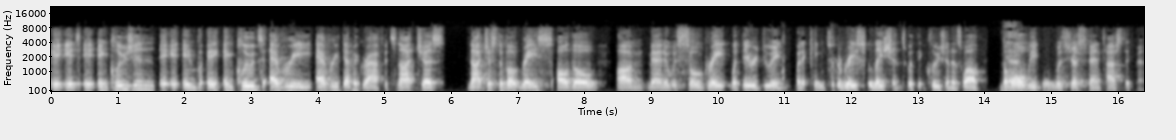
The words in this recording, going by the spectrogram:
it, it, it inclusion it, it, includes every every demographic. It's not just not just about race, although um, man, it was so great what they were doing when it came to the race relations with inclusion as well. The yeah. whole weekend was just fantastic, man.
